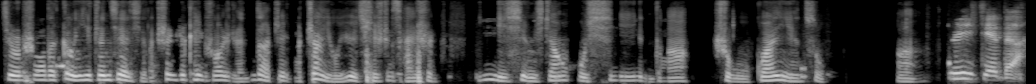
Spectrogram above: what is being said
就是说的更一针见血的，甚至可以说人的这个占有欲其实才是异性相互吸引的主观因素啊。可以觉得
